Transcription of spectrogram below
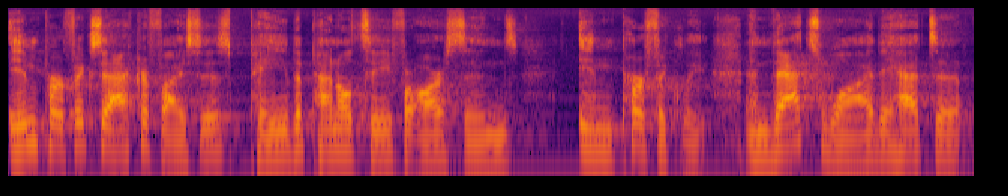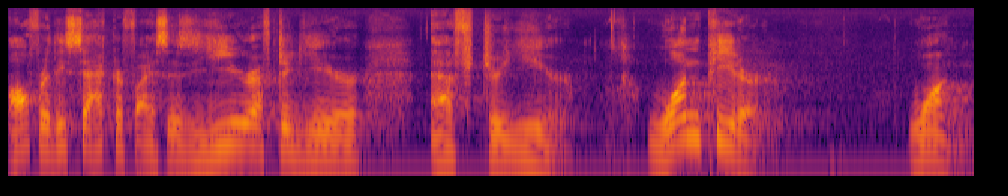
Imperfect sacrifices pay the penalty for our sins imperfectly. And that's why they had to offer these sacrifices year after year after year. 1 Peter 1,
